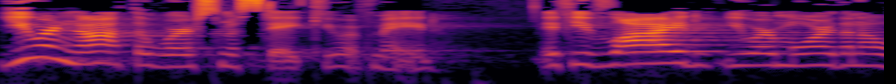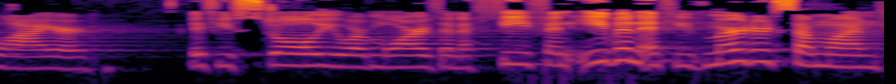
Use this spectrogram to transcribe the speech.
You are not the worst mistake you have made. If you've lied, you are more than a liar. If you stole, you are more than a thief. And even if you've murdered someone,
